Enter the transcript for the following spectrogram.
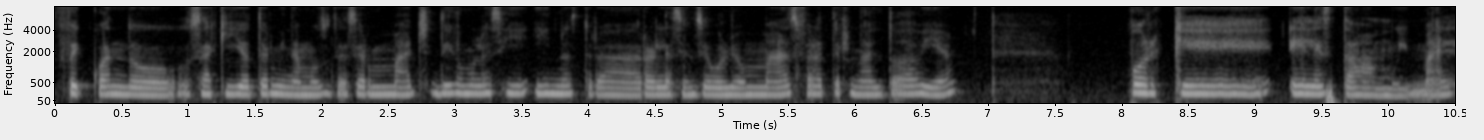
fue cuando Saki y yo terminamos de hacer match, digámoslo así, y nuestra relación se volvió más fraternal todavía, porque él estaba muy mal.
